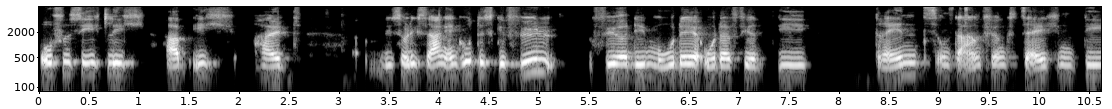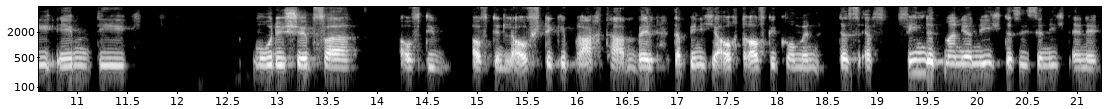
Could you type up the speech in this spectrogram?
offensichtlich habe ich halt, wie soll ich sagen, ein gutes Gefühl für die Mode oder für die Trends unter Anführungszeichen, die eben die Modeschöpfer auf, die, auf den Laufsteg gebracht haben, weil da bin ich ja auch drauf gekommen, das erfindet man ja nicht, das ist ja nicht eine,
